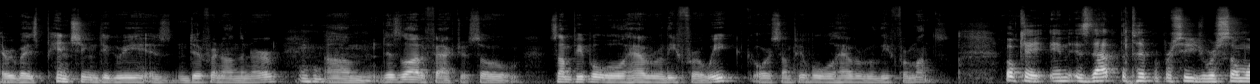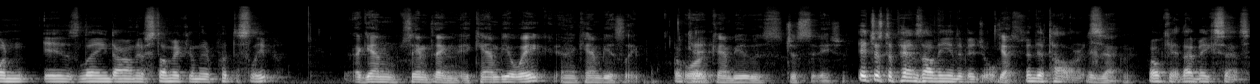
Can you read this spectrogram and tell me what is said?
Everybody's pinching degree is different on the nerve. Um, there's a lot of factors. So some people will have relief for a week, or some people will have a relief for months. Okay, and is that the type of procedure where someone is laying down on their stomach and they're put to sleep? Again, same thing. It can be awake and it can be asleep, or it can be with just sedation. It just depends on the individual Yes. and their tolerance. Exactly. Okay, that makes sense.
